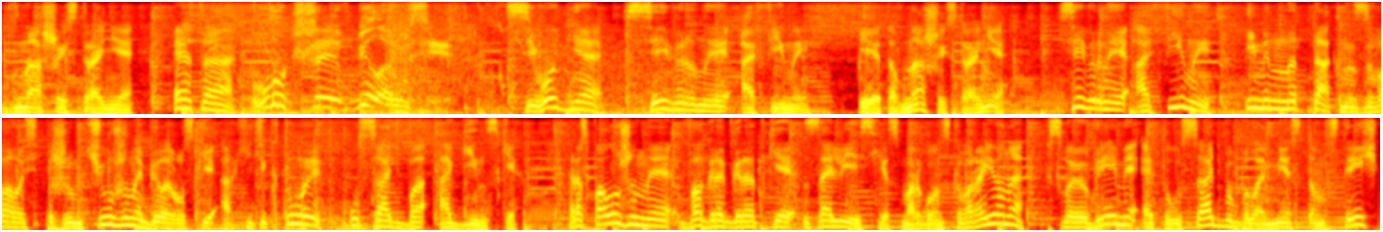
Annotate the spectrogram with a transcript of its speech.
в нашей стране. Это Лучшее в Беларуси. Сегодня Северные Афины. И это в нашей стране. Северные Афины – именно так называлась жемчужина белорусской архитектуры усадьба Агинских. Расположенная в агрогородке Залесье Сморгонского района, в свое время эта усадьба была местом встреч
